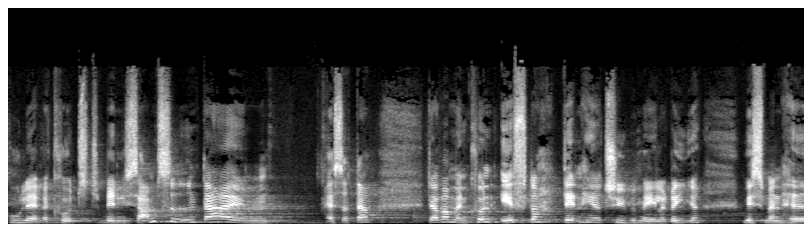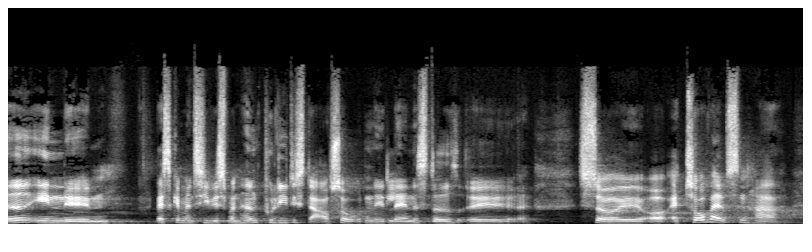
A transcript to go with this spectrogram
guldalderkunst. Men i samtiden, der, altså der, der var man kun efter den her type malerier, hvis man havde en, øh, hvad skal man sige, hvis man havde en politisk dagsorden et eller andet sted. Øh, så, øh, og at Torvaldsen har,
